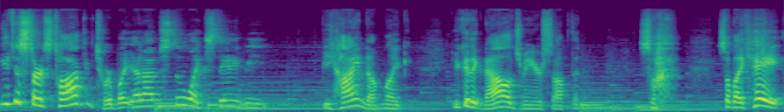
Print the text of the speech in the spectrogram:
He just starts talking to her, but yet I'm still like standing be, behind him, like you could acknowledge me or something. So, so I'm like, hey,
